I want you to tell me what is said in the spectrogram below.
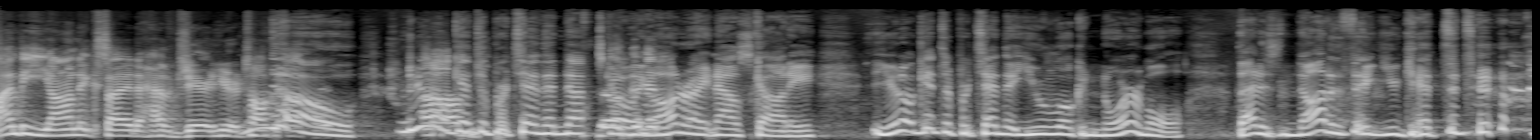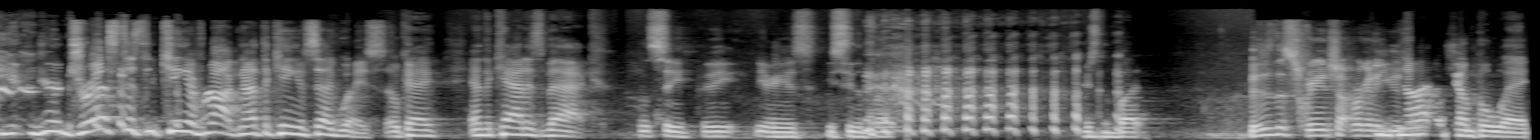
I'm beyond excited to have Jarod here to talk about. No, you don't get to pretend that nothing's so going then- on right now, Scotty. You don't get to pretend that you look normal. That is not a thing you get to do. You- You're dressed as the king of rock, not the king of segways. Okay, and the cat is back. Let's see. There he is. You see the butt? Here's the butt. this is the screenshot we're going to use. Not jump away.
